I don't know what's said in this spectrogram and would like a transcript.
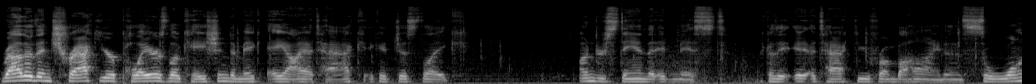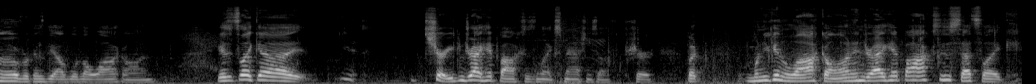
rather than track your player's location to make ai attack it could just like understand that it missed because it, it, attacked you from behind and then swung over because of the, the lock on. Because it's like uh, a. Sure, you can drag hitboxes and like smash and stuff, sure. But when you can lock on and drag hitboxes, that's like.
